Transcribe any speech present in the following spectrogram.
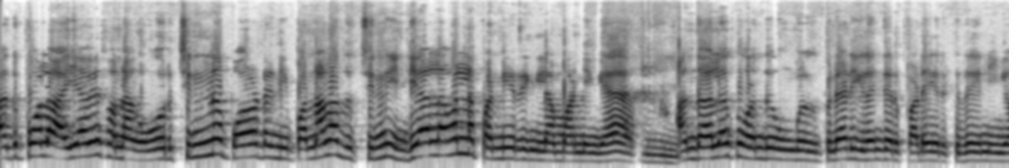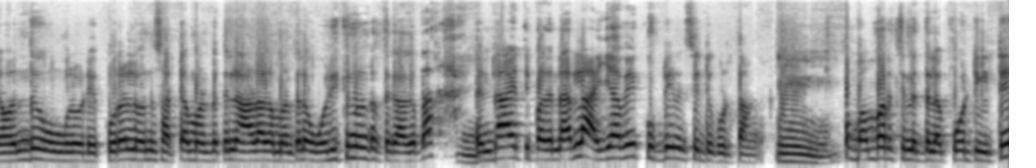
அது போல ஐயாவே சொன்னாங்க ஒரு சின்ன போராட்டம் நீ பண்ணாலும் அது சின்ன இந்தியா லெவல்ல பண்ணிடுறீங்களாமா நீங்க. அந்த அளவுக்கு வந்து உங்களுக்கு பின்னாடி இளைஞர் படை இருக்குது. நீங்க வந்து உங்களுடைய குரல் வந்து சட்டமன்றத்துல நாடாளுமன்றத்துல ஒழிக்கணுன்றதுக்காக தான் ரெண்டாயிரத்தி பதினாறுல ஐயாவே கூப்பிட்டு எனக்கு சீட்டு கொடுத்தாங்க. பம்பர சின்னத்துல போட்டிட்டு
